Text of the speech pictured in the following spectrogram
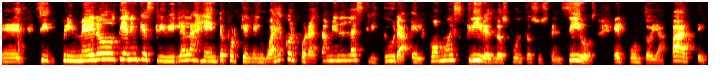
Eh, si primero tienen que escribirle a la gente, porque el lenguaje corporal también es la escritura, el cómo escribes los puntos suspensivos, el punto y aparte,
